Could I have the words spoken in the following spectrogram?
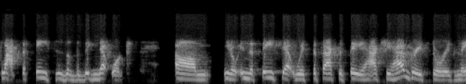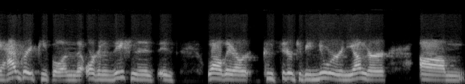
slapped the faces of the big networks um, you know, in the face yet with the fact that they actually have great stories and they have great people and the organization is, is while they are considered to be newer and younger, um,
